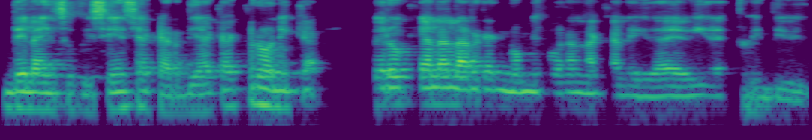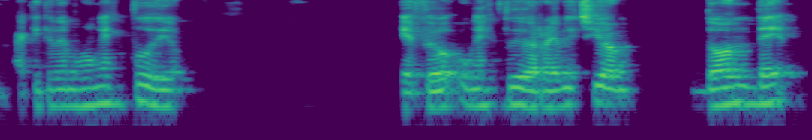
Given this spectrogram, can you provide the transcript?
de la insuficiencia cardíaca crónica, pero que a la larga no mejoran la calidad de vida de estos individuos. Aquí tenemos un estudio que fue un estudio de revisión donde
